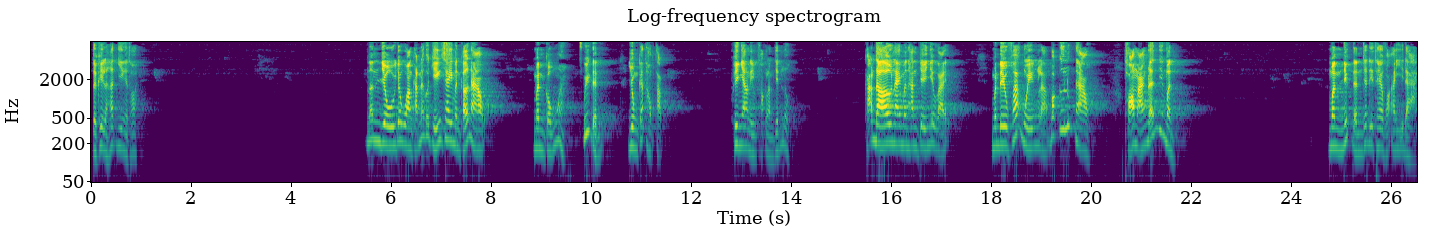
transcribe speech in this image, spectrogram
Từ khi là hết duyên rồi thôi. Nên dù cho hoàn cảnh nó có chuyển xây mình cỡ nào, mình cũng à, quyết định dùng cách học tập. Khuyên nhau niệm phật làm chính luôn. Cả đời này mình hành trì như vậy, mình đều phát nguyện là bất cứ lúc nào thọ mạng đến với mình. Mình nhất định sẽ đi theo Phật A Di Đà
